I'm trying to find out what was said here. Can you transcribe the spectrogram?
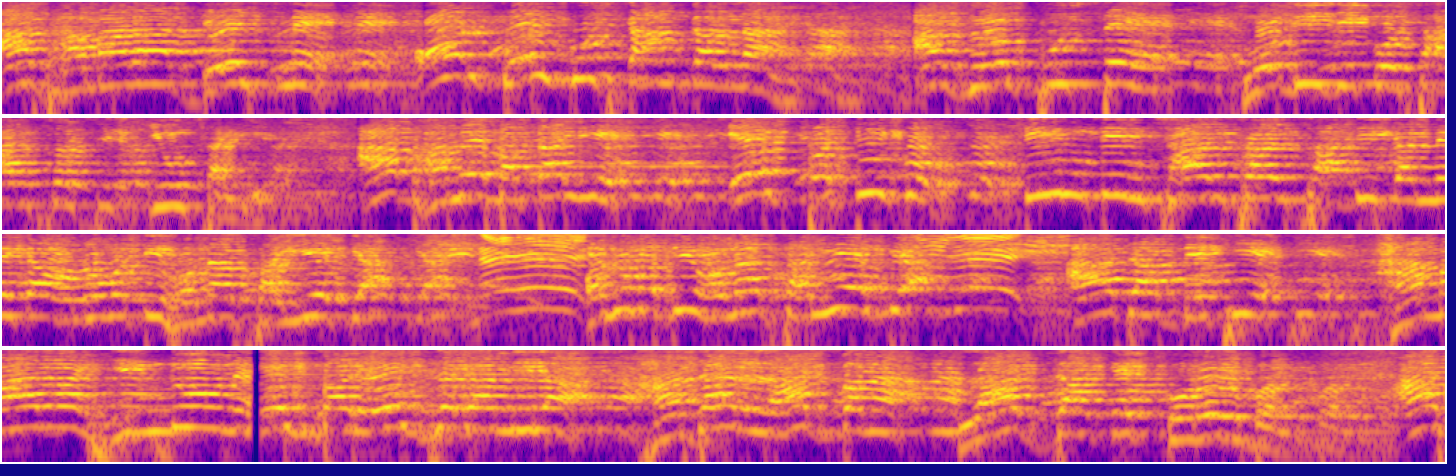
आज हमारा देश में और कोई कुछ काम करना है आज लोग पूछते हैं मोदी जी को साठ सौ क्यों चाहिए? आप हमें बताइए एक पति को तीन तीन चार साल शादी करने का अनुमति होना चाहिए क्या? अनुमति होना चाहिए क्या? आज आप देखिए हमारा हिंदू ने एक बार एक जगह मिला हज़ार लाख बना लाख जाके करोड़ बना। आज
